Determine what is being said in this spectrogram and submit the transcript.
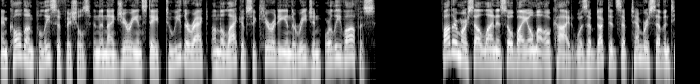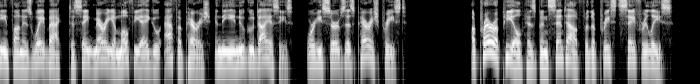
and called on police officials in the Nigerian state to either act on the lack of security in the region or leave office. Father Marcellinus Obioma Okaide was abducted September 17 on his way back to St. Mary Amofia Egu Afa Parish in the Enugu Diocese, where he serves as parish priest. A prayer appeal has been sent out for the priest's safe release.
